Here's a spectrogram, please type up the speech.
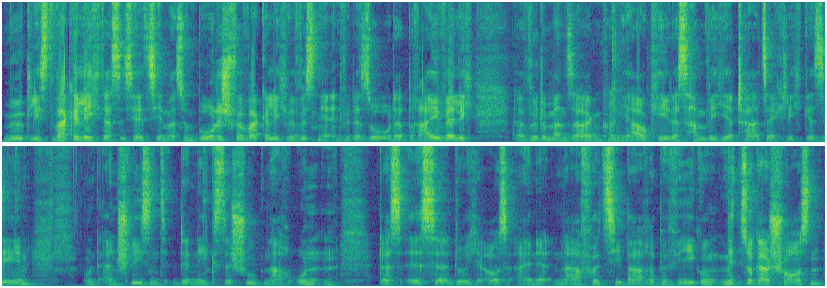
möglichst wackelig. Das ist jetzt hier mal symbolisch für wackelig. Wir wissen ja entweder so oder dreiwellig. Da würde man sagen können, ja, okay, das haben wir hier tatsächlich gesehen und anschließend der nächste Schub nach unten. Das ist äh, durchaus eine nachvollziehbare Bewegung mit sogar Chancen,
